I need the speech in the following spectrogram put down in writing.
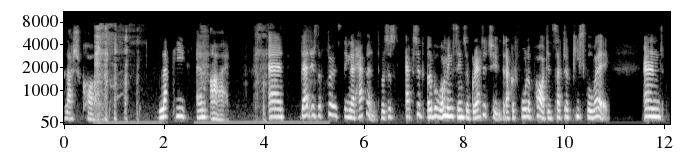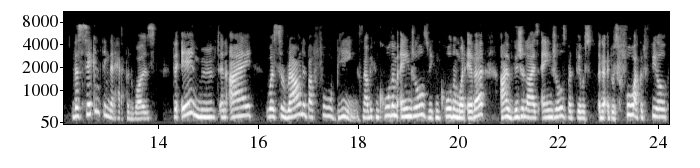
plush carpet. lucky am I. And that is the first thing that happened was this absolute overwhelming sense of gratitude that I could fall apart in such a peaceful way. And the second thing that happened was the air moved and I was surrounded by four beings. Now we can call them angels, we can call them whatever. I visualize angels, but there was it was four. I could feel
